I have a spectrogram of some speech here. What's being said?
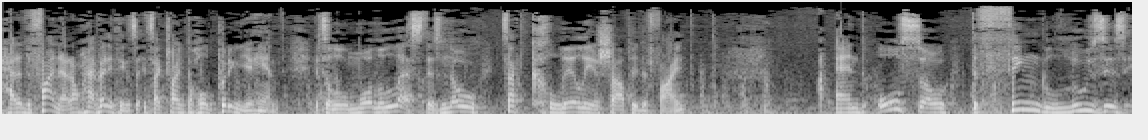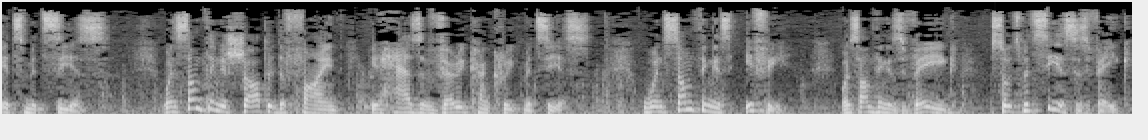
how to define it. I don't have anything. It's, it's like trying to hold pudding in your hand. It's a little more, a little less. There's no. It's not clearly and sharply defined. And also, the thing loses its mitzias. When something is sharply defined, it has a very concrete mitzias. When something is iffy, when something is vague, so its mitzias is vague.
